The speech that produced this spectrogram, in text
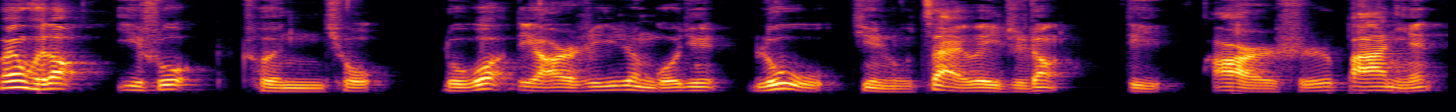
欢迎回到《一说春秋》。鲁国第二十一任国君鲁武进入在位执政第二十八年，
